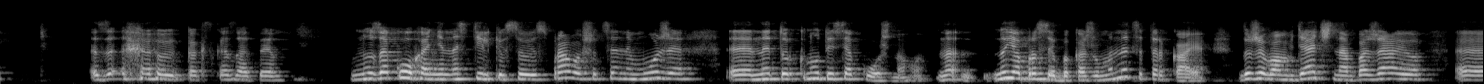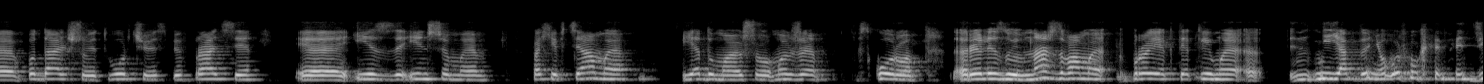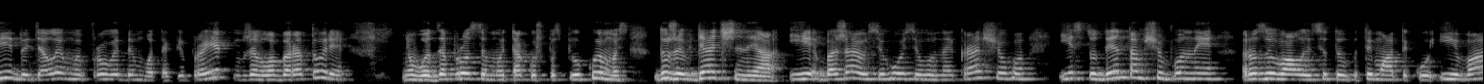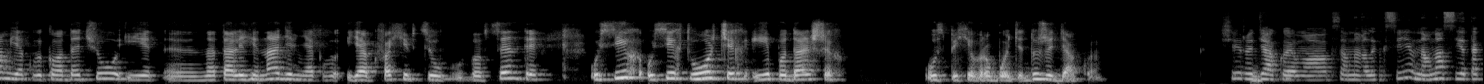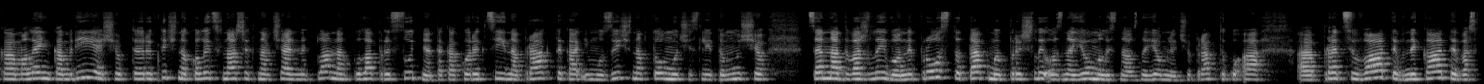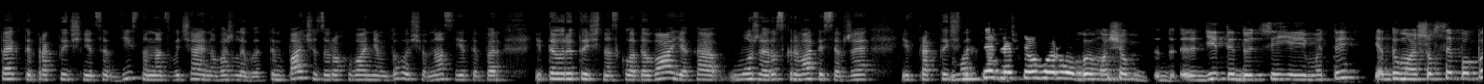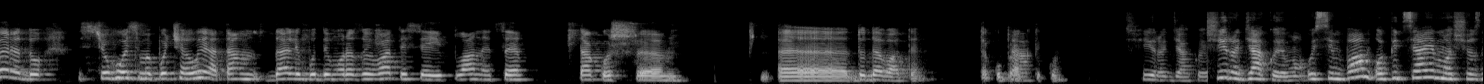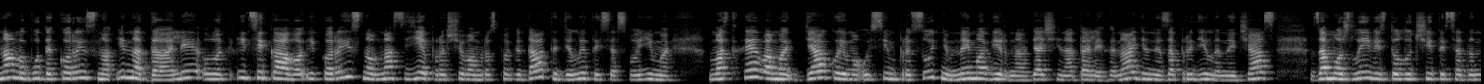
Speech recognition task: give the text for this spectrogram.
як сказати, ну, закохані настільки в свою справу, що це не може е, не торкнутися кожного. На- Ну, я про себе кажу, мене це торкає. Дуже вам вдячна. Бажаю е, подальшої творчої співпраці е, із іншими фахівцями. Я думаю, що ми вже скоро реалізуємо наш з вами проєкт, який ми е, ніяк до нього руки не дійдуть, але ми проведемо такий проєкт вже в лабораторії. От, запросимо і також поспілкуємось. Дуже вдячна і бажаю всього всього найкращого і студентам, щоб вони розвивали цю тематику, і вам, як викладачу, і е, Наталі Геннадівні, як, як фахівцю в центрі, усіх, усіх творчих і подальших успіхів в роботі. Дуже дякую. Щиро дякуємо, Оксана Олексіївна. У нас є така маленька мрія, щоб теоретично колись в наших навчальних планах була присутня така корекційна практика і музична в тому числі, тому що це надважливо. Не просто так ми прийшли, ознайомились на ознайомлюючу практику, а, працювати, вникати в аспекти практичні. Це дійсно надзвичайно важливо. Тим паче з урахуванням того, що в нас є тепер і теоретична складова, яка може розкриватися вже і в практичних Ми все для цього робимо, щоб діти до цієї мети. Я думаю, що все попереду з чогось ми почали, а там далі будемо розвиватися і в плани це також е, е, додавати таку Так. практику. Щиро дякую. Щиро дякуємо усім вам. Обіцяємо, що з нами буде корисно і надалі. От і цікаво, і корисно. В нас є про що вам розповідати, ділитися своїми мастхевами. Дякуємо усім присутнім. Неймовірно вдячні Наталії Геннадівні за приділений час, за можливість долучитися до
